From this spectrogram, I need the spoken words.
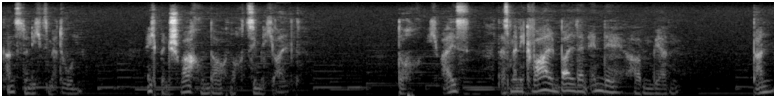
kannst du nichts mehr tun. Ich bin schwach und auch noch ziemlich alt. Doch ich weiß, dass meine Qualen bald ein Ende haben werden. Dann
